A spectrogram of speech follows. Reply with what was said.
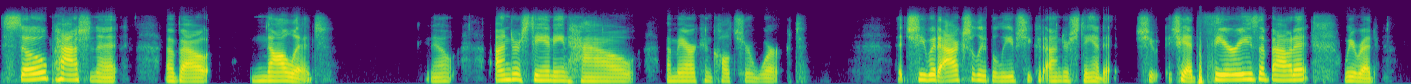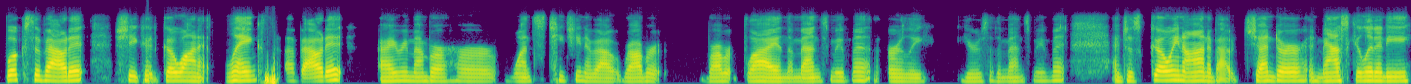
so passionate about knowledge, you know, understanding how American culture worked, that she would actually believe she could understand it. She, she had theories about it. We read books about it. She could go on at length about it. I remember her once teaching about Robert Robert Bly and the men's movement, early years of the men's movement, and just going on about gender and masculinity.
